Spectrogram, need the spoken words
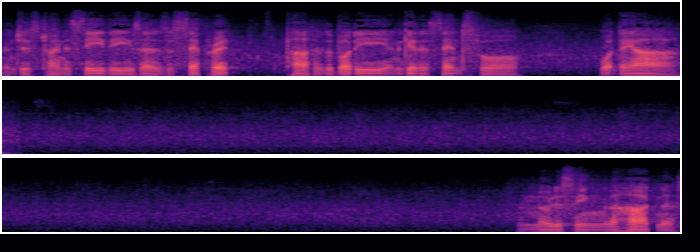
And just trying to see these as a separate part of the body and get a sense for what they are. Noticing the hardness.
